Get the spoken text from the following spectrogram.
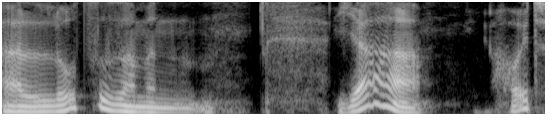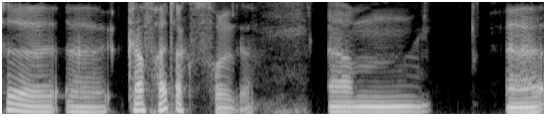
Hallo zusammen. Ja, heute äh, Karfreitagsfolge. Ähm, äh,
